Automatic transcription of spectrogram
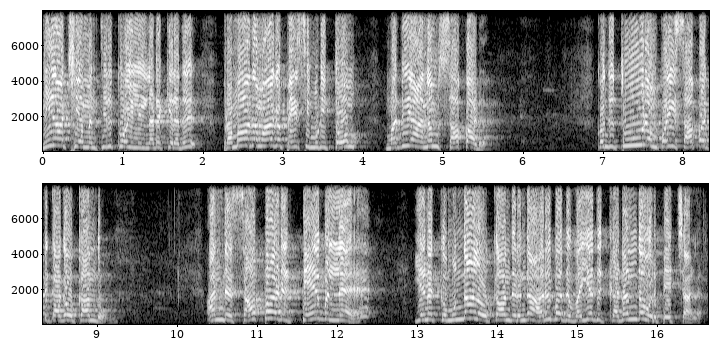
மீனாட்சி அம்மன் திருக்கோயிலில் நடக்கிறது. பிரமாதமாக பேசி முடித்தோம். மதியானம் சாப்பாடு. கொஞ்சம் தூரம் போய் சாப்பாட்டுக்காக உட்கார்ந்தோம். அந்த சாப்பாடு டேபிள்ல எனக்கு முன்னால் உட்கார்ந்திருந்த அறுபது வயது கடந்த ஒரு பேச்சாளர்.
